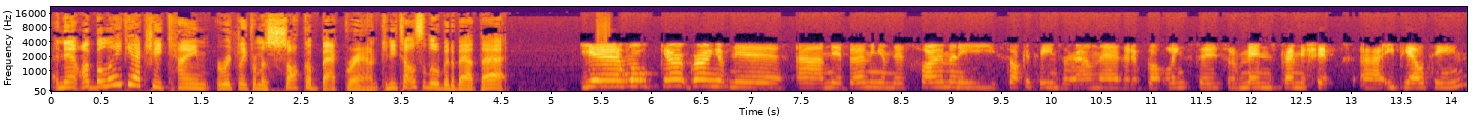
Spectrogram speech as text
And now, I believe you actually came originally from a soccer background. Can you tell us a little bit about that? Yeah, well, growing up near um, near Birmingham, there's so many soccer teams around there that have got links to sort of men's premiership uh, EPL teams,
